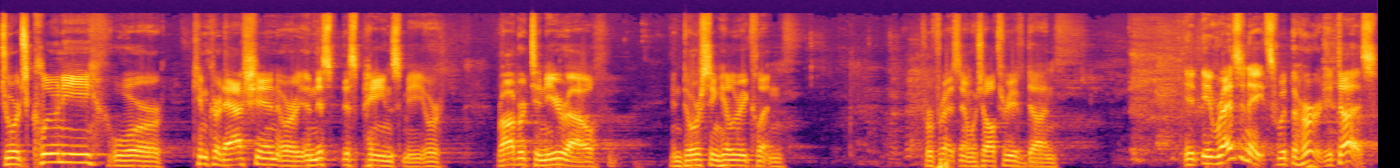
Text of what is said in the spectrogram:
George Clooney or Kim Kardashian, or, and this, this pains me, or Robert De Niro endorsing Hillary Clinton for president, which all three have done, it, it resonates with the herd. It does.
